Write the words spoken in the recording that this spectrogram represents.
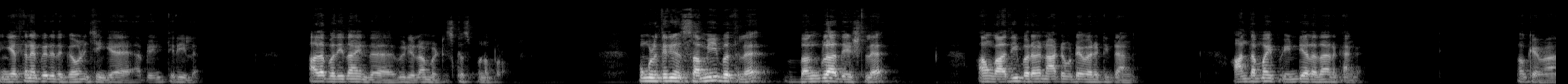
நீங்கள் எத்தனை பேர் இதை கவனிச்சீங்க அப்படின்னு தெரியல. அதை பற்றி தான் இந்த வீடியோலாம் நம்ம டிஸ்கஸ் பண்ண போகிறோம் உங்களுக்கு தெரியும் சமீபத்தில் பங்களாதேஷில் அவங்க அதிபரை நாட்டை விட்டே விரட்டிட்டாங்க. அந்த அம்மா இப்போ இந்தியாவில் தான் இருக்காங்க. ஓகேவா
